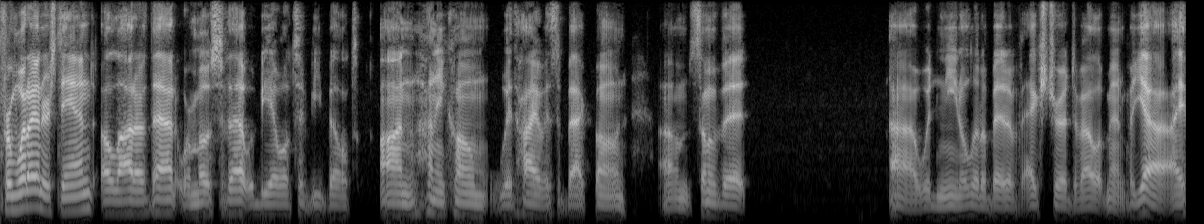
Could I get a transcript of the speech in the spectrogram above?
from what I understand, a lot of that or most of that would be able to be built on Honeycomb with Hive as a backbone. Um, some of it uh, would need a little bit of extra development. But yeah, I,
